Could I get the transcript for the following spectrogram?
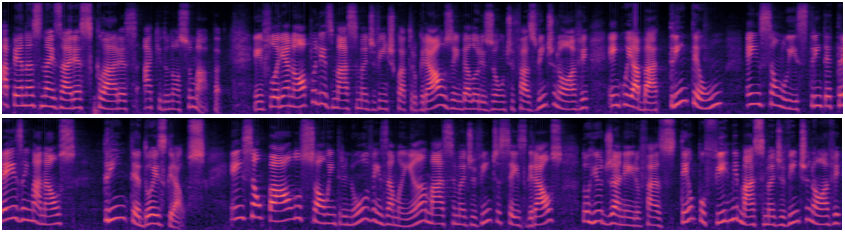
apenas nas áreas claras aqui do nosso mapa. Em Florianópolis, máxima de 24 graus, em Belo Horizonte faz 29, em Cuiabá 31, em São Luís 33, em Manaus 32 graus. Em São Paulo, sol entre nuvens amanhã, máxima de 26 graus. No Rio de Janeiro faz tempo firme, máxima de 29.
